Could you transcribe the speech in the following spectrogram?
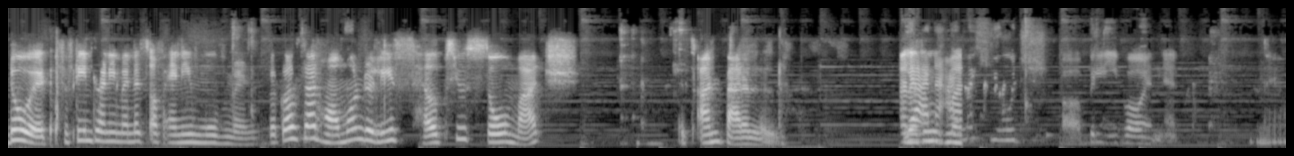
do it 15 20 minutes of any movement because that hormone release helps you so much it's unparalleled. And yeah, and my... I'm a huge uh, believer in it. Yeah.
